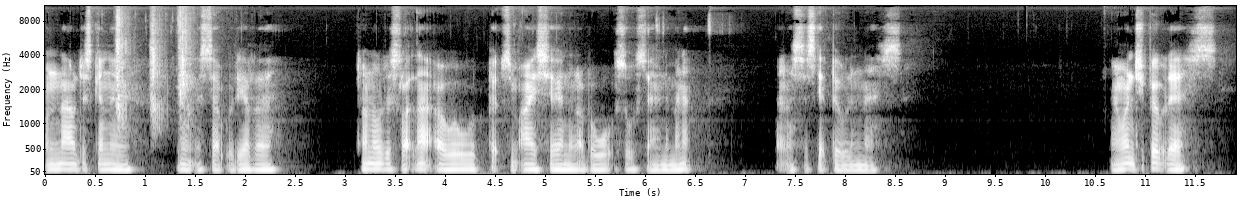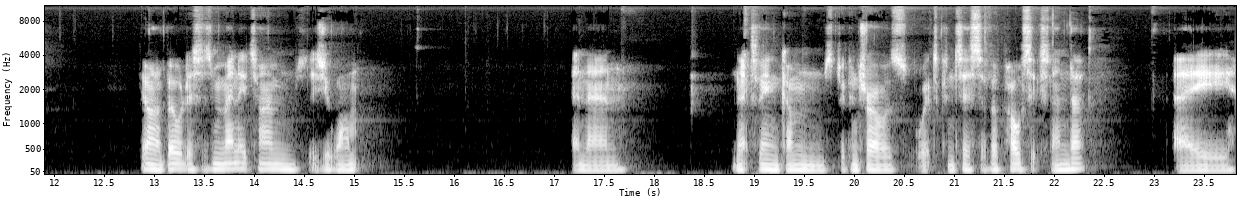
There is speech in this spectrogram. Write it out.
I'm now just going to link this up with the other tunnel just like that. I will put some ice here and another water source there in a minute. And let's just get building this. And once you built this, you want to build this as many times as you want and then next thing comes to controls which consists of a pulse extender a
